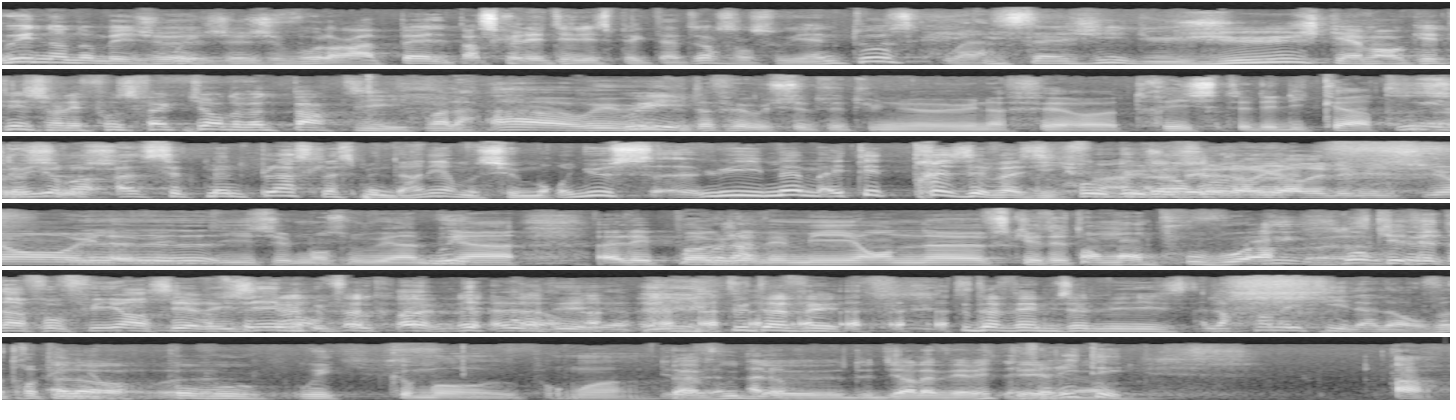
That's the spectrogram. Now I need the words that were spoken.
oui, non, non, mais je, vous le rappelle, parce que les téléspectateurs s'en souviennent tous, il s'agit du juge qui avait enquêté sur les fausses factures de votre parti. Voilà. Ah oui, oui, tout à fait, c'était une, affaire euh, triste et délicate. Oui, d'ailleurs, à cette même place, la semaine dernière, M. Morius lui-même a été très évasif. Oui, j'ai regardé l'émission, il avait euh, dit, si je m'en souviens bien, à l'époque, j'avais mis en œuvre ce qui était en mon pouvoir, ce qui était un faux fuyant série mais il faut quand même bien le dire. tout à fait, tout à fait, M. le ministre. Alors, qu'en est-il, alors, votre opinion? Alors, pour vous Oui. Comment, euh, pour moi? À vous de, dire la vérité. La vérité. Ah,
